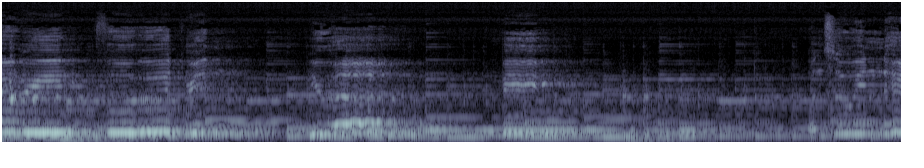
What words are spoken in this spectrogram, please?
you the wind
